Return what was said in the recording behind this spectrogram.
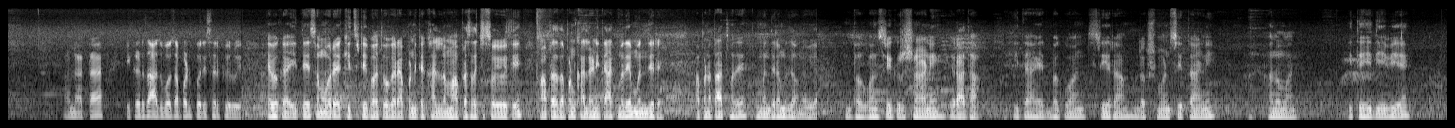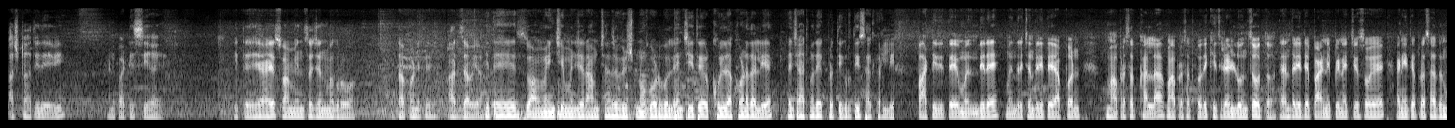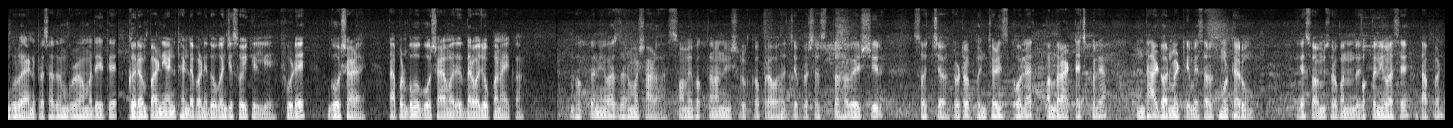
आणि आता इकडचा आजूबाजूचा आपण परिसर फिरूया. हे बघा इथे समोर आहे खिचडी भात वगैरे आपण इथे खाल्लं. महाप्रसादाची सोय होती. महाप्रसाद आपण खाल्लं आणि इथे आतमध्ये मंदिर आहे. आपण आता आतमध्ये मंदिरामध्ये जाऊन येऊया. भगवान श्रीकृष्ण आणि राधा. इथे आहेत भगवान श्रीराम लक्ष्मण सीता आणि हनुमान. इथे ही देवी आहे अष्टहाती देवी आणि पाठी सिंह आहे. इथे हे आहे स्वामींचं जन्मगृह. आता आपण इथे आज जाऊया. इथे हे स्वामींची म्हणजे रामचंद्र विष्णू गोडबोले यांची इथे खोली दाखवण्यात आली आहे. त्यांच्या हातमध्ये एक प्रतिकृती साकारली आहे. पाठी तिथे मंदिर आहे. मंदिराच्या नंतर इथे आपण महाप्रसाद खाल्ला. महाप्रसादमध्ये खिचडी आणि लोणचं होतं. त्यानंतर इथे पाणी पिण्याची सोय आहे आणि इथे प्रसाधनगृह आहे. आणि प्रसाधनगृहामध्ये इथे गरम पाणी आणि थंड पाणी दोघांची सोय केलेली आहे. पुढे गोशाळा आहे. तर आपण बघू गोशाळामध्ये दरवाजा ओपन आहे का? भक्त निवास धर्मशाळा. स्वामी भक्तांना निशुल्क प्रवासाचे प्रशस्त हवेशीर स्वच्छ. टोटल पंचेचाळीस खोल्यात पंधरा अठ्ठावीस खोल्या दहा डॉर्मेटरी म्हणजे सर्वात मोठ्या रूम इथे स्वामी स्वरूपानंद भक्त निवास आहे. आता आपण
